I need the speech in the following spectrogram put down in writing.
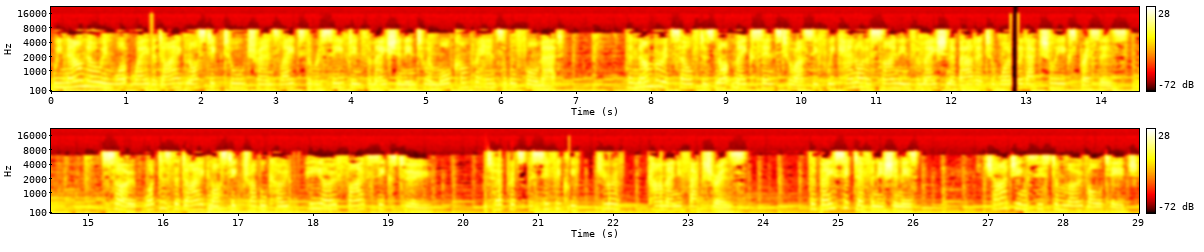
We now know in what way the diagnostic tool translates the received information into a more comprehensible format. The number itself does not make sense to us if we cannot assign information about it to what it actually expresses. So, what does the diagnostic trouble code P0562 interpret specifically for car manufacturers? The basic definition is charging system low voltage.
